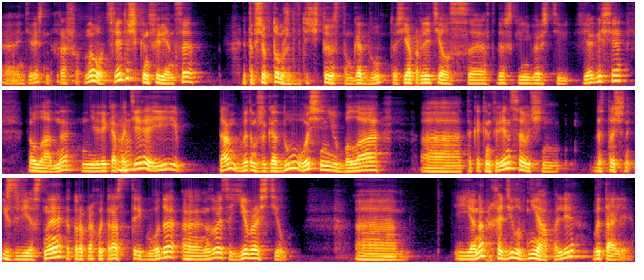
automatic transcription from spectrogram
Э, интересно, хорошо. Ну вот, следующая конференция это все в том же 2014 году. То есть я пролетел с Autodesk University в Вегасе. Ну ладно, невелика потеря. И там в этом же году осенью была а, такая конференция очень достаточно известная, которая проходит раз в три года, а, называется Евростил. А, и она проходила в Неаполе, в Италии.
